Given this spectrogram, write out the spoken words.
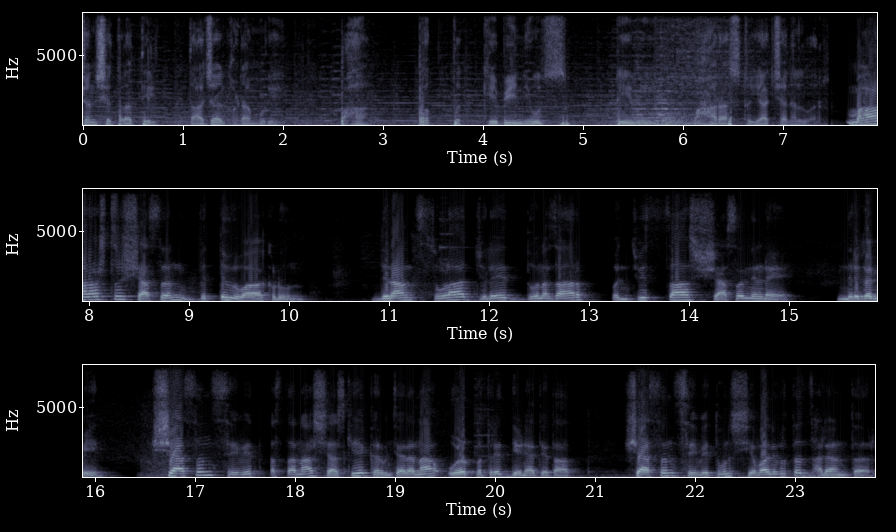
शिक्षण क्षेत्रातील ताज्या घडामोडी पहा फक्त के बी न्यूज टी व्ही महाराष्ट्र या चॅनलवर. महाराष्ट्र शासन वित्त विभागाकडून दिनांक सोळा जुलै दोन हजार पंचवीसचा शासन निर्णय निर्गमित. शासन सेवेत असताना शासकीय कर्मचाऱ्यांना ओळखपत्रे देण्यात येतात. शासन सेवेतून सेवानिवृत्त झाल्यानंतर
